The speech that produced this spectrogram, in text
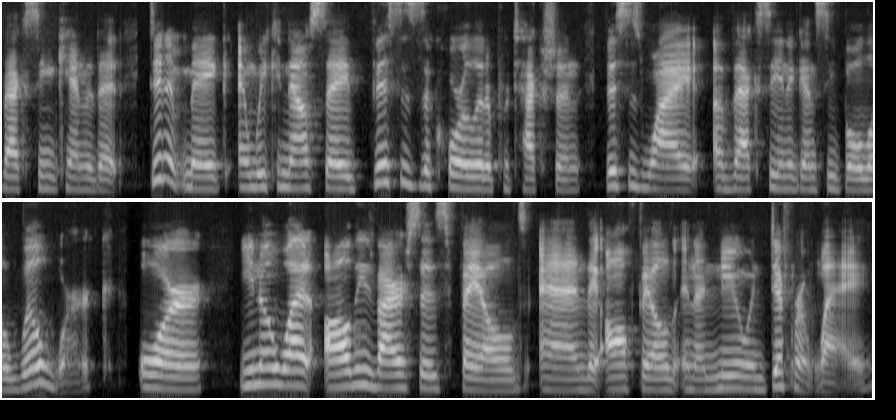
vaccine candidate didn't make? And we can now say this is the correlate of protection. This is why a vaccine against ebola will work. Or you know what, all these viruses failed and they all failed in a new and different way.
